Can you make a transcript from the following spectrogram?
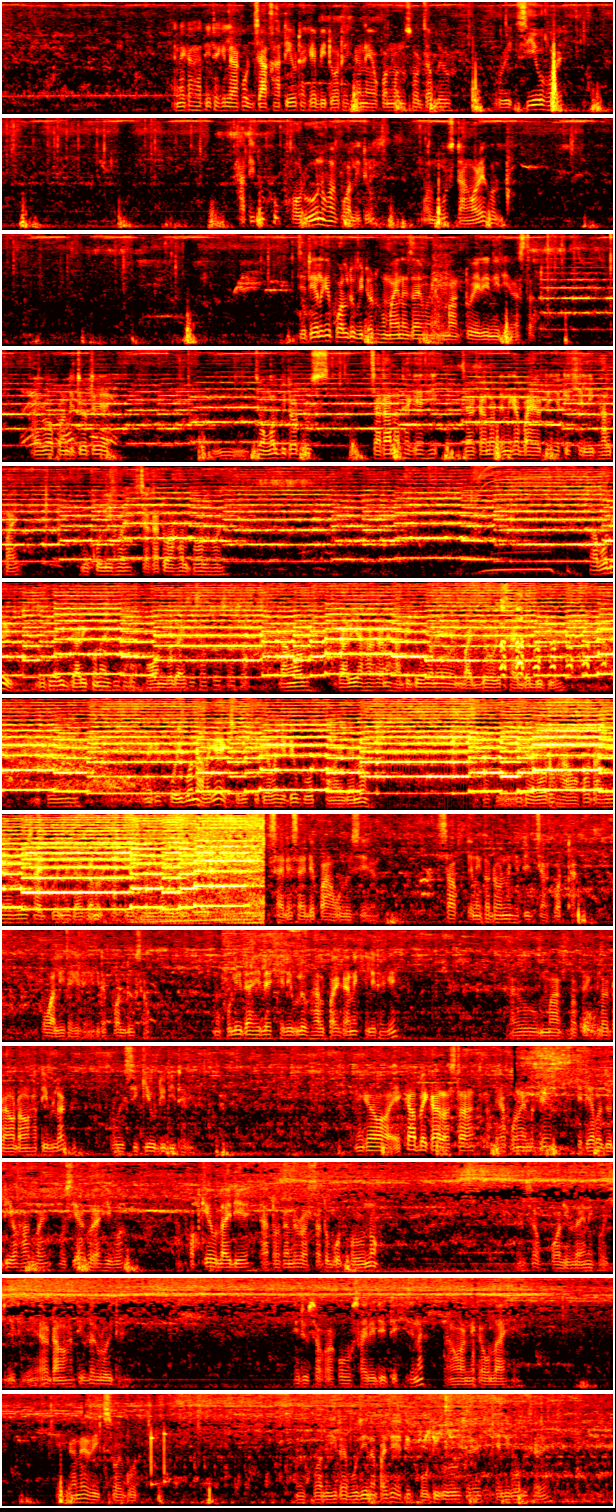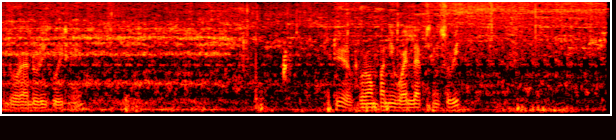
এনেকৈ হাতী থাকিলে আকৌ জাক হাতীও থাকে ভিতৰত সেইকাৰণে অকণমান ওচৰত যাবলৈও ৰিক্সিও হয়। হাতীটো খুব সৰুও নহয় পোৱালিটো অলমষ্ট ডাঙৰেই হ'ল। যেতিয়ালৈকে পোৱালিটো ভিতৰত সোমাই নাযায় মানে মাকটো এৰি নিদিয়ে ৰাস্তাত। আৰু আপোনাৰ দ্বিতীয়তে জংঘল ভিতৰতো জেগা নাথাকে সেই যাৰ কাৰণত এনেকৈ বাহিৰতে সিহঁতি খেলি ভাল পায়। মুকলি হয় জেগাটো আহল বহল হয়। চাব দেই। এতিয়া এই গাড়ীখন আহিছে চাব হৰ্ণ বজাইছে। চাওক চাওক ডাঙৰ গাড়ী অহাৰ কাৰণে হাতীটো মানে বাধ্য হৈ ছাইডত দি দিলে। এনেকৈ কৰিব নালাগে একচুৱেলি কেতিয়াবা সেইটোও বহুত খঙাই যায় ন। ছাইডে ছাইডে পাৰ লৈছে। আৰু চাওক এনেকুৱা ধৰণে সিহঁতি জাকত থাকে পোৱালি থাকিলে। সেইকেইটা পোৱালিটো চাওক। মুকলিত আহিলে খেলিবলৈ ভাল পায় কাৰণে খেলি থাকে। আৰু মাক বাপেকবিলাক ডাঙৰ ডাঙৰ হাতীবিলাক ৰৈ চিকিউৰিটি দি থাকে। এনেকৈ একা বেকা ৰাস্তা তাতে আপোনালোকে কেতিয়াবা যদি অহা হয় হুঁচিয়াৰ হৈ আহিব ফটকৈ ওলাই দিয়ে তাহাঁতৰ কাৰণে ৰাস্তাটো বহুত সৰু ন। চব পোৱালিবিলাক এনেকৈ খেলি থাকে আৰু ডাঙৰ হাতীবিলাক ৰৈ থাকে। সেইটো চাওক আকৌ চাইডেদি দেখিছে না ডাঙৰ এনেকৈ ওলাই আহে। সেইকাৰণে ৰিক্স হয় বহুত। পোৱালিকেইটাই বুজি নাপায় যে সিহঁতি ফূৰ্তি কৰিব বিচাৰে খেলিব বিচাৰে দৌৰা দৌৰি কৰি থাকে। সেইটোৱে আৰু গৰম পানী ৱাইল্ড লাইফ চেংচুৰী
